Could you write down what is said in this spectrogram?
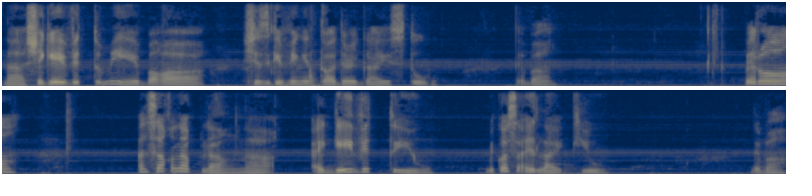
na she gave it to me eh, baka she's giving it to other guys too. ba? Pero ang saklap lang na I gave it to you because I like you. ba?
